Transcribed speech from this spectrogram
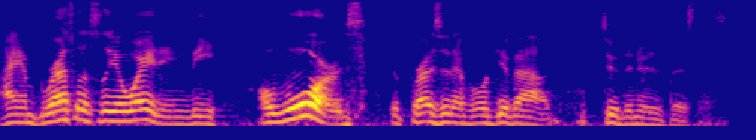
I am breathlessly awaiting the awards the president will give out to the news business.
